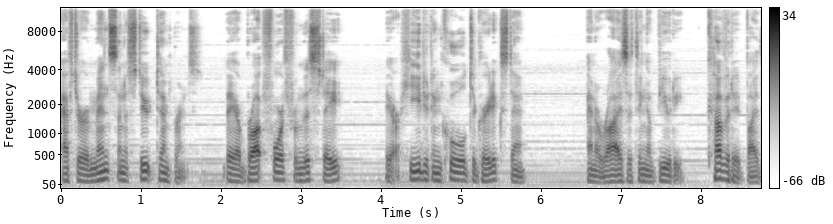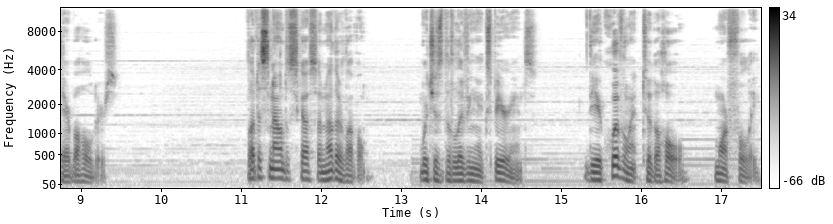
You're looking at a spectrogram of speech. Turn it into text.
after immense and astute temperance, they are brought forth from this state, they are heated and cooled to great extent, and arise a thing of beauty, coveted by their beholders. Let us now discuss another level, which is the living experience, the equivalent to the whole, more fully.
